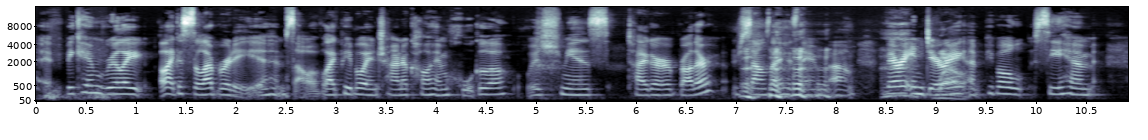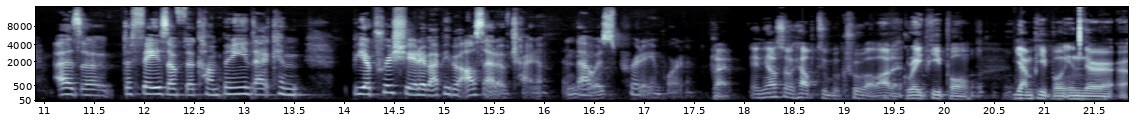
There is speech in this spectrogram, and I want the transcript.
it became really like a celebrity in himself. Like people in China call him Hu Ge, which means tiger brother, which sounds like his name. Um, very endearing, wow. and people see him as a the face of the company that can be appreciated by people outside of China, and that was pretty important. Right, and he also helped to recruit a lot of great people, young people in their uh,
